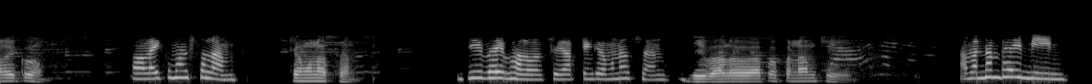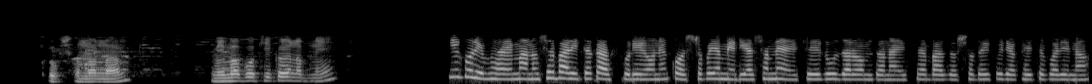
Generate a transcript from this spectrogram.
আলাইকুম। ওয়ালাইকুম আসসালাম। কেমন আছেন? জি ভাই ভালো আছি। আপনি কেমন আছেন? জি ভালো। আপনার নাম কি? আমার নাম ভাই মিম। খুব সুন্দর নাম। মিম আপু কি করেন আপনি? কি করি ভাই? মানুষের বাড়িতে কাজ করি। অনেক কষ্ট পাইয়া মিডিয়ার সামনে আইছে। রোজা রমজান আইছে। বাজার সদাই করিয়া খাইতে পারি না।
